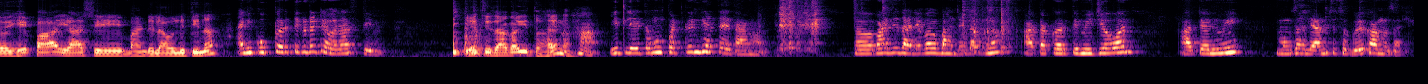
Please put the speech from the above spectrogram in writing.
तर हे पहा या असे भांडे लावले तिनं. आणि कुकर तिकडे ठेवत असते मी याची जागा इथं आहे ना? हा इथले तर मग पटकन घेता येत आम्हाला. तर माझे झाले बघ भांडे लावणं. आता करते मी जेवण आता मी. मग झाले आमचे सगळे कामं झाले.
